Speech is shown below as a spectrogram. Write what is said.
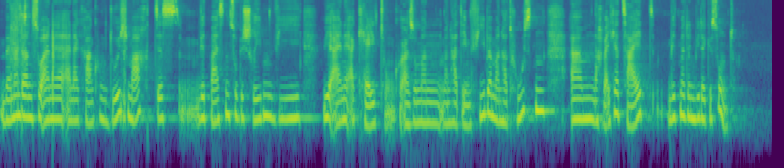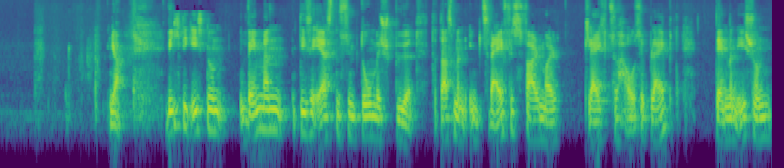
wenn man dann so eine, eine Erkrankung durchmacht, das wird meistens so beschrieben wie, wie eine Erkältung. Also man, man hat eben Fieber, man hat Husten. Ähm, nach welcher Zeit wird man denn wieder gesund? Ja, wichtig ist nun, wenn man diese ersten Symptome spürt, dass man im Zweifelsfall mal gleich zu Hause bleibt, denn man ist schon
